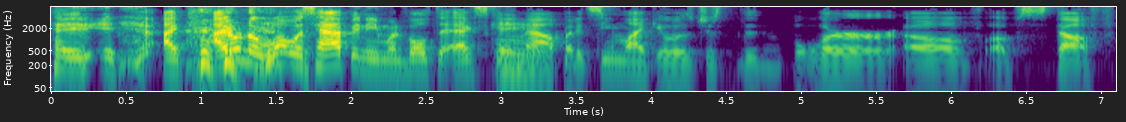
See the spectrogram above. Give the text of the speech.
It- it- I I don't know what was happening when Volta X came Mm. out, but it seemed like it was just the blur of of stuff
